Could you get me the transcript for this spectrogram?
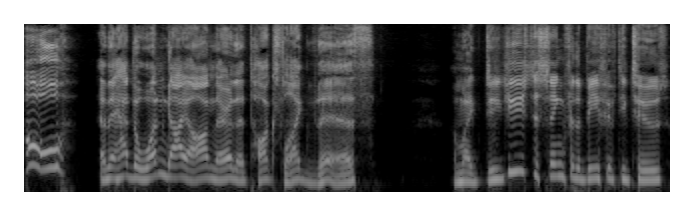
Oh, and they had the one guy on there that talks like this. I'm like, did you used to sing for the B 52s?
